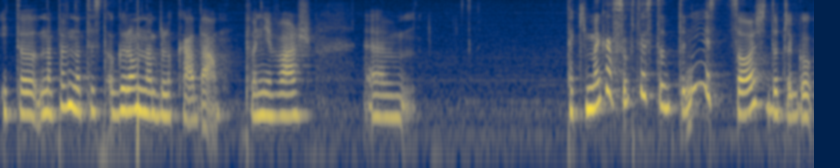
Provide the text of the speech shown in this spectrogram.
i to na pewno to jest ogromna blokada, ponieważ taki mega sukces to, to nie jest coś, do czego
